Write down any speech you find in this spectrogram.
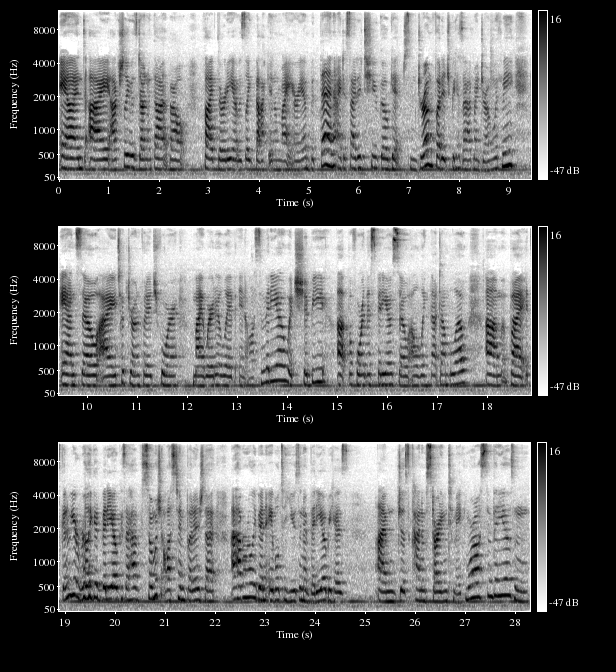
And I actually was done with that about 5.30 I was like back in my area. But then I decided to go get some drone footage because I had my drone with me. And so I took drone footage for my where to live in Austin video which should be up before this video so I'll link that down below. Um, but it's gonna be a really good video because I have so much Austin footage that I haven't really been able to use in a video because I'm just kind of starting to make more Austin videos and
